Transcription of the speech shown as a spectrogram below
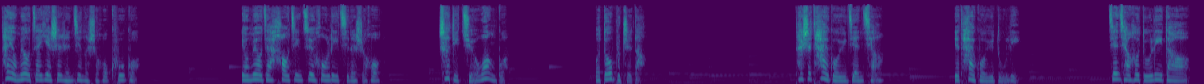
他有没有在夜深人静的时候哭过？有没有在耗尽最后力气的时候？彻底绝望过，我都不知道。他是太过于坚强，也太过于独立。坚强和独立到，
